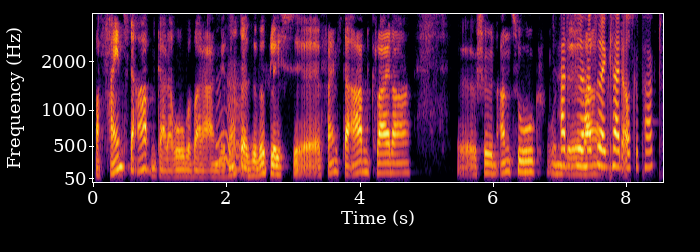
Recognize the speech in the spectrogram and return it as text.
war feinste Abendgarderobe war da angesagt. Hm. Also wirklich äh, feinste Abendkleider, äh, schönen Anzug. Und, Hattest äh, du, war, hast du dein Kleid ausgepackt?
